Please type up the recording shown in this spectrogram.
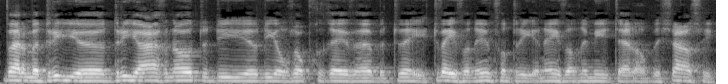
we waren met drie, drie jaargenoten die, die ons opgegeven hebben. Twee, twee van de infanterie en één van de militaire administratie.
